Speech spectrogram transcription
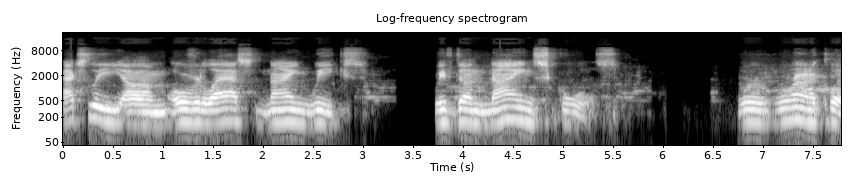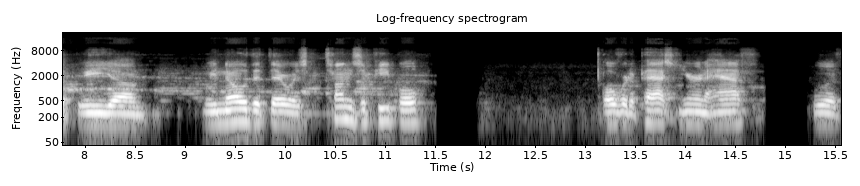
Actually, um, over the last nine weeks, we've done nine schools. We're we're on a clip. We um, we know that there was tons of people over the past year and a half who have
